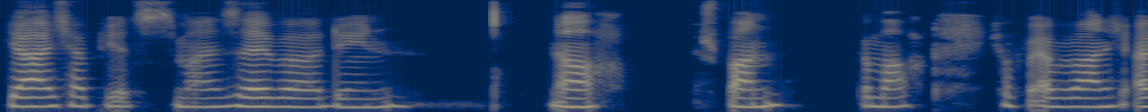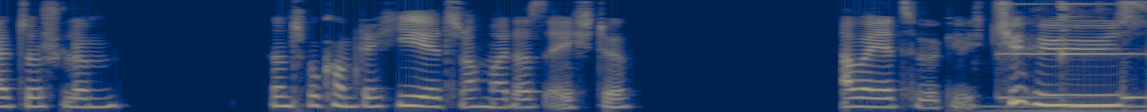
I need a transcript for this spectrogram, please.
Ja, ich habe jetzt mal selber den Nachspann gemacht. Ich hoffe, er war nicht allzu schlimm. Sonst bekommt er hier jetzt nochmal das echte. Aber jetzt wirklich. Tschüss.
